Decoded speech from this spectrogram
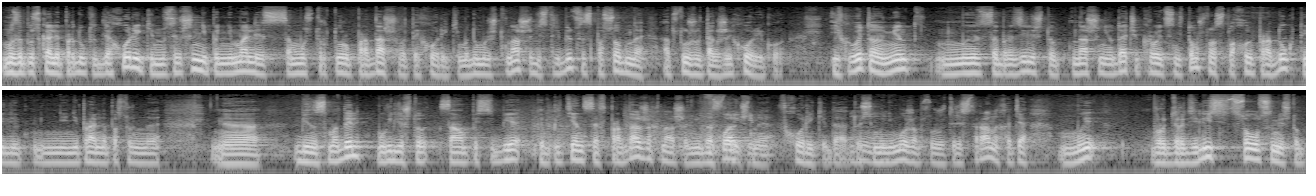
мы запускали продукты для хорики, но совершенно не понимали саму структуру продаж в этой хорике. Мы думали, что наша дистрибьюция способна обслуживать также и хорику. И в какой-то момент мы сообразили, что наша неудача кроется не в том, что у нас плохой продукт или не- неправильно построенная э, бизнес-модель. Мы увидели, что сама по себе компетенция в продажах наша недостаточная в хорике. Да. То есть мы не можем обслуживать рестораны, хотя мы вроде родились соусами, чтобы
